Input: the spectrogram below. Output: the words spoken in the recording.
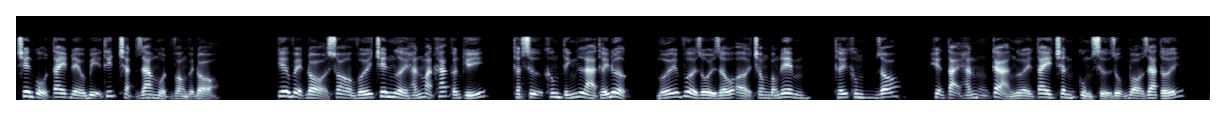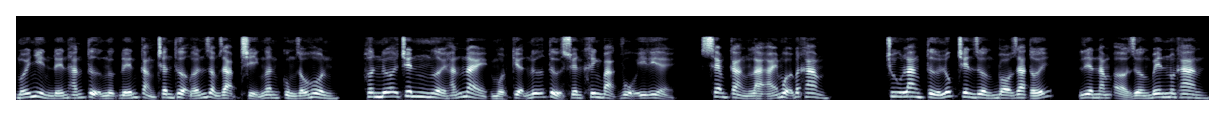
trên cổ tay đều bị thít chặt ra một vòng vệt đỏ. Kia vệt đỏ so với trên người hắn mặt khác cấn ký, thật sự không tính là thấy được, mới vừa rồi giấu ở trong bóng đêm, thấy không rõ, hiện tại hắn cả người tay chân cùng sử dụng bò ra tới, mới nhìn đến hắn tự ngực đến cẳng chân thượng ấn rầm rạp chỉ ngân cùng dấu hôn, hơn nữa trên người hắn này một kiện nữ tử xuyên khinh bạc vụ y y xem càng là ái muội bất kham. Chu lang từ lúc trên giường bò ra tới, liền nằm ở giường bên nôn khan,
